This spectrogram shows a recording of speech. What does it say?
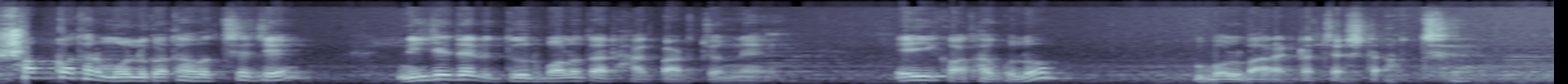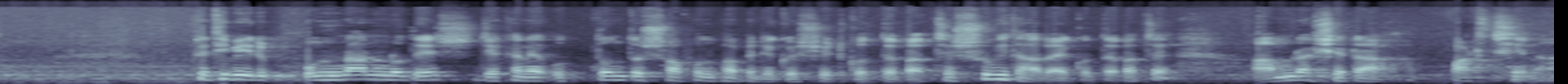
সব কথার মূল কথা হচ্ছে যে, নিজেদের দুর্বলতা ঢাকবার জন্যে এই কথাগুলো বলবার একটা চেষ্টা হচ্ছে। পৃথিবীর অন্যান্য দেশ যেখানে অত্যন্ত সফলভাবে নেগোশিয়েট করতে পারছে, সুবিধা আদায় করতে পারছে, আমরা সেটা পারছি না।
